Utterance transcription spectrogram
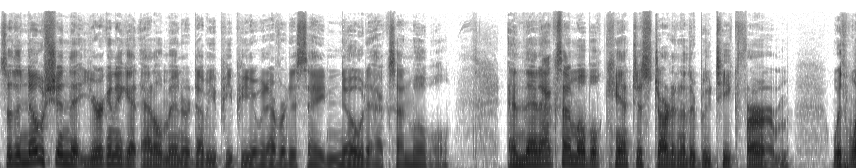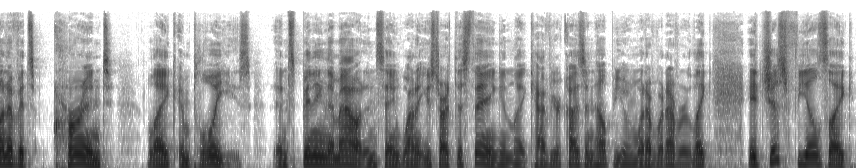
So the notion that you're going to get Edelman or WPP or whatever to say no to ExxonMobil and then ExxonMobil can't just start another boutique firm with one of its current like employees and spinning them out and saying, why don't you start this thing and like have your cousin help you and whatever, whatever. Like it just feels like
